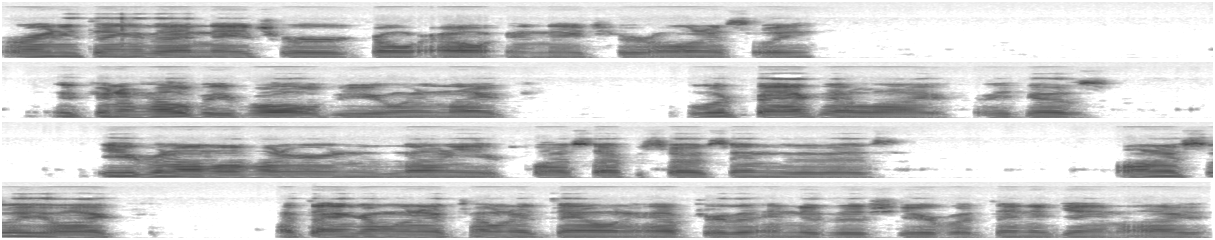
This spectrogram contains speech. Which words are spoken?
or anything of that nature, go out in nature, honestly, it can help evolve you and like look back at life because even I'm 190 plus episodes into this, honestly, like I think I'm gonna tone it down after the end of this year, but then again, I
